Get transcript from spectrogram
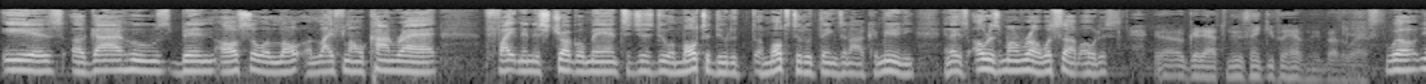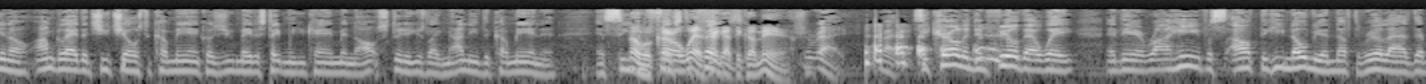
is a guy who's been also a, lo- a lifelong comrade fighting in this struggle, man, to just do a multitude of, a multitude of things in our community. And that's Otis Monroe. What's up, Otis? Uh, good afternoon. Thank you for having me, Brother West. Well, you know, I'm glad that you chose to come in because you made a statement when you came in the studio. You was like, man, I need to come in and, and see no, well, Carl West, I got to come in. Right. right. See, Carolyn didn't feel that way. And then Raheem, was, I don't think he know me enough to realize that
